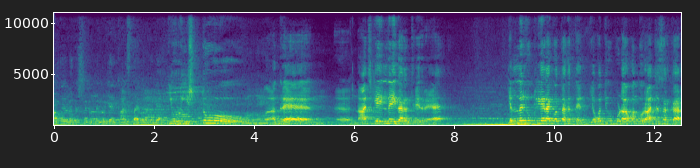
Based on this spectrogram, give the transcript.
ಮಾಡ್ತಾ ಇರೋ ಇವರಿಗೆ ಕಾಣಿಸ್ತಾ ಇಲ್ಲ ನನಗೆ ಇವರು ಇಷ್ಟು ಅಂದರೆ ನಾಚಿಕೆ ಇಲ್ಲದೆ ಇದ್ದಾರೆ ಅಂತ ಹೇಳಿದ್ರೆ ಎಲ್ಲರಿಗೂ ಕ್ಲಿಯರ್ ಆಗಿ ಗೊತ್ತಾಗುತ್ತೆ. ಯಾವತ್ತಿಗೂ ಕೂಡ ಒಂದು ರಾಜ್ಯ ಸರ್ಕಾರ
